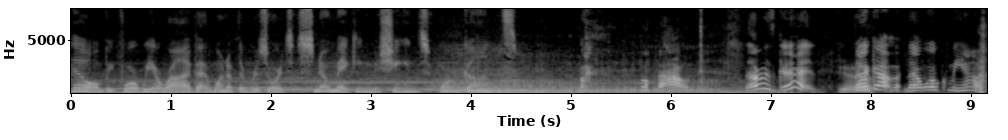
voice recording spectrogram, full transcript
hill before we arrive at one of the resort's snowmaking machines or guns. wow. That was good. Yeah. That got that woke me up.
